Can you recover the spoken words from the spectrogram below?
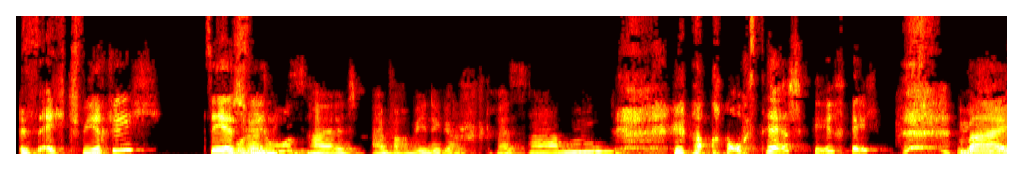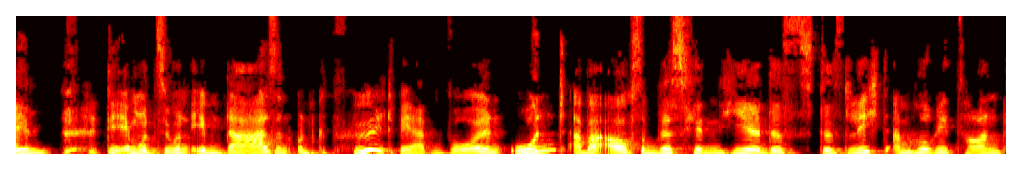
ist echt schwierig sehr schwierig. Oder du musst halt einfach weniger Stress haben. Ja, auch sehr schwierig, weil die Emotionen eben da sind und gefühlt werden wollen und aber auch so ein bisschen hier das, das Licht am Horizont.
